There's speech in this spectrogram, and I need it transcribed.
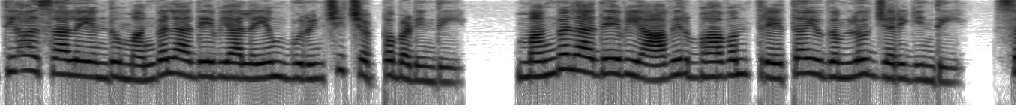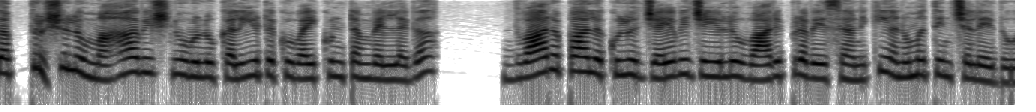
ఇతిహాసాలయందు మంగళాదేవి ఆలయం గురించి చెప్పబడింది. మంగళాదేవి ఆవిర్భావం త్రేతాయుగంలో జరిగింది. సప్తృషులు మహావిష్ణువును కలియుటకు వైకుంఠం వెళ్ళగా ద్వారపాలకులు జయవిజయులు వారి ప్రవేశానికి అనుమతించలేదు.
